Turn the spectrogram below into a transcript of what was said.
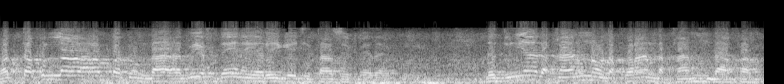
واتقوا الله ربکم دا غلوی خدای نه یریږي چې تاسو پیدا کړی د دنیا د قانون او د قران د قانون دا فرق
